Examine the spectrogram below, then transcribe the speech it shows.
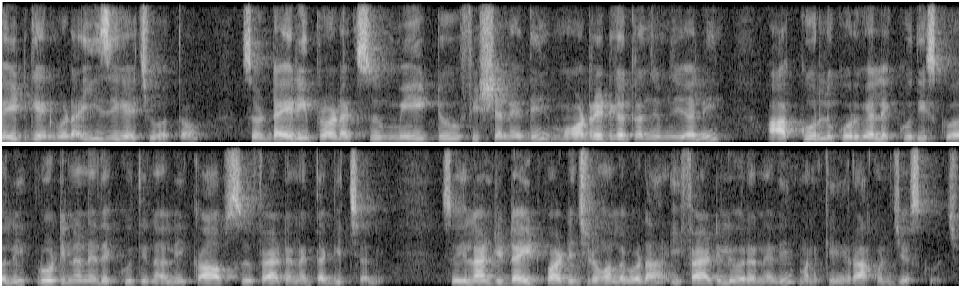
వెయిట్ గెయిన్ కూడా ఈజీగా అచీవ్ అవుతాం. So dairy products meat fish అనేది మోడరేట్గా కన్జ్యూమ్ చేయాలి. ఆకుకూరలు కూరగాయలు ఎక్కువ తీసుకోవాలి. ప్రోటీన్ అనేది ఎక్కువ తినాలి. కాప్స్ ఫ్యాట్ అనేది తగ్గించాలి. సో ఇలాంటి డైట్ పాటించడం వల్ల కూడా ఈ ఫ్యాటీ లివర్ అనేది మనకి రాకుండా చేసుకోవచ్చు.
